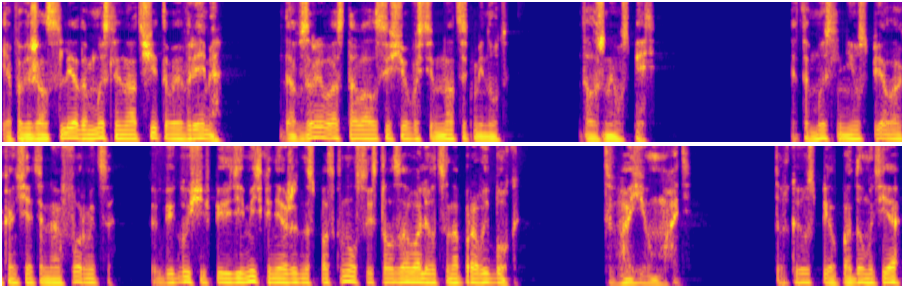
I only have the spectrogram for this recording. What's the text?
Я побежал следом, мысленно отсчитывая время. До взрыва оставалось еще 18 минут. Должны успеть. Эта мысль не успела окончательно оформиться, как бегущий впереди Митька неожиданно споткнулся и стал заваливаться на правый бок. «Твою мать!» Только и успел подумать я,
